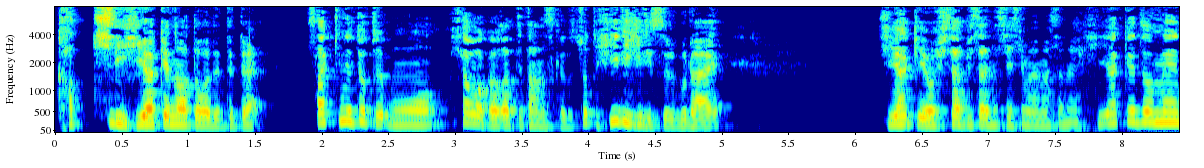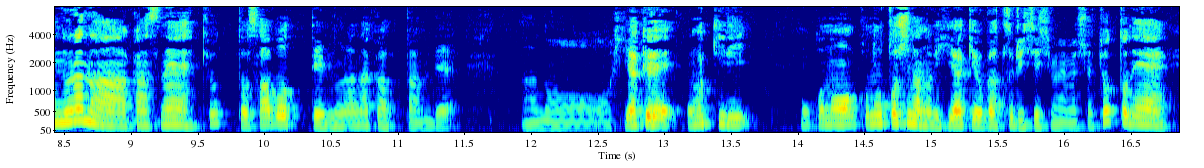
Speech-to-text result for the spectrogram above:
かっちり日焼けの跡が出てて、さっきね、ちょっともうシャワーかかってたんですけど、ちょっとヒリヒリするぐらい、日焼けを久々にしてしまいましたね。日焼け止め塗らなあかんすね。ちょっとサボって塗らなかったんで、あのー日焼け思いっきり、この、この年なのに日焼けをがっつりしてしまいました。ちょっとね、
